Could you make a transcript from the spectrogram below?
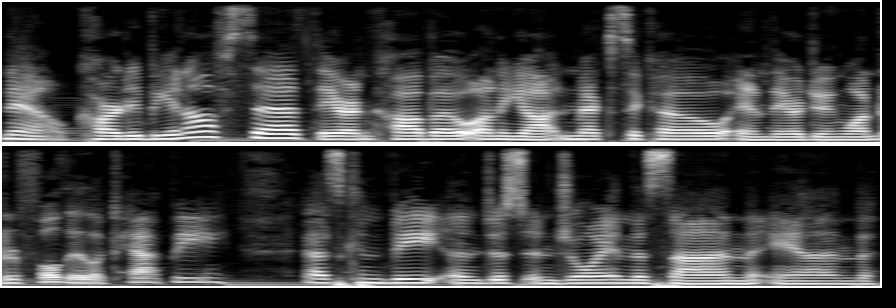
Now, Cardi B and Offset, they're in Cabo on a yacht in Mexico and they're doing wonderful. They looked happy as can be and just enjoying the sun. And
